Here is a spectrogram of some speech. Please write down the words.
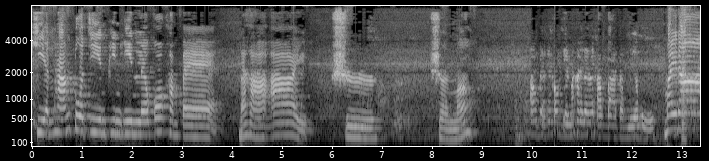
เขียนทั้งตัวจีนพินอินแล้วก็คำแปลนะคะอ้ายชื่อชมะเอาแบบให้เขาเขียนมาให้ได้ไหมครับปลากับเนื้อหมู ไม่ได้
